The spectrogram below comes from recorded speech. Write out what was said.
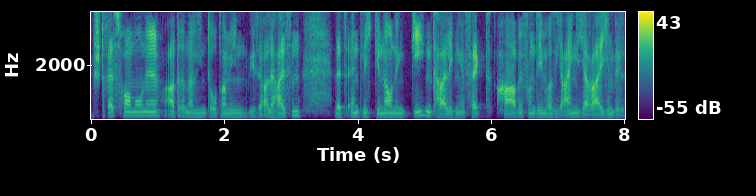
Stresshormone, Adrenalin, Dopamin, wie sie alle heißen, letztendlich genau den gegenteiligen Effekt habe von dem, was ich eigentlich erreichen will.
